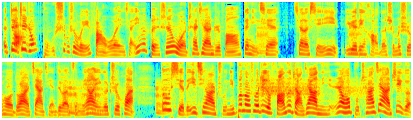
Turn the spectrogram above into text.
哎，对，这种补是不是违法？我问一下，因为本身我拆迁安置房跟你签。签了协议，约定好的什么时候多少价钱，对吧？怎么样一个置换，都写的一清二楚。你不能说这个房子涨价，你让我补差价，这个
